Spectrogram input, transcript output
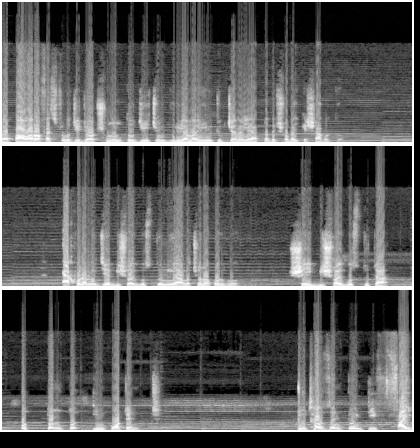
The power of astrology dot Sumanta G Chowdhury আমার ইউটিউব চ্যানেলে আপনাদের সবাইকে স্বাগত। এখন আমি যে বিষয়বস্তু নিয়ে আলোচনা করব, সেই বিষয়বস্তুটা অত্যন্ত important two thousand twenty five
